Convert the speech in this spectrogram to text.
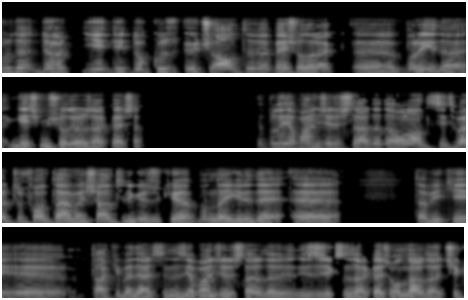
burada 4, 7, 9, 3, 6 ve 5 olarak eee, burayı da geçmiş oluyoruz arkadaşlar. Burada yabancı yarışlarda da 16 itibariyle Tour Fontana ve Chantilly gözüküyor. Bununla ilgili de eee, tabii ki eee, takip edersiniz. Yabancı yarışları da izleyeceksiniz arkadaşlar. Onlar da açık.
